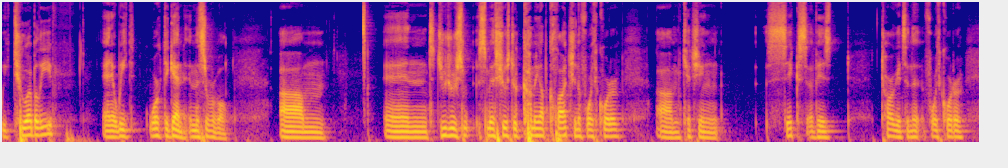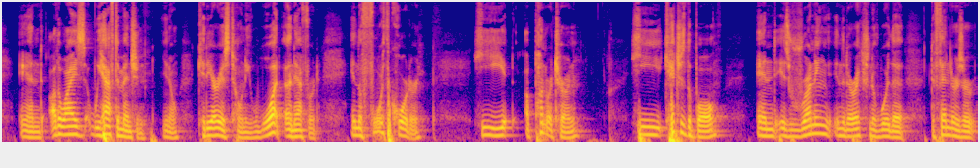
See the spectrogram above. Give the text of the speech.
week two, I believe, and it worked again in the Super Bowl. Um, and Juju Smith Schuster coming up clutch in the fourth quarter, um, catching six of his targets in the fourth quarter. And otherwise, we have to mention, you know, Kadarius Toney. What an effort in the fourth quarter! He a punt return. He catches the ball and is running in the direction of where the defenders are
